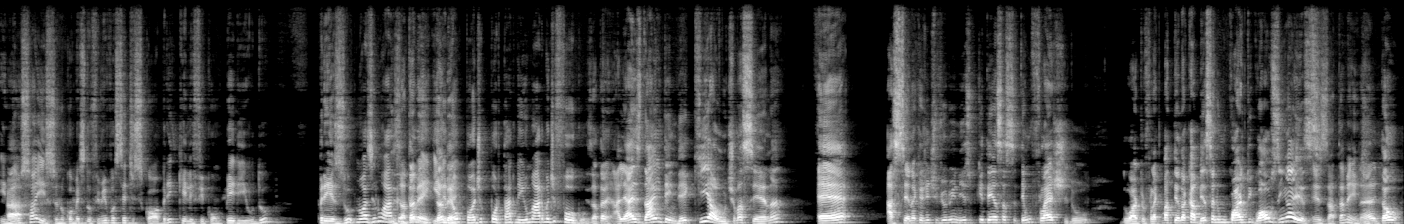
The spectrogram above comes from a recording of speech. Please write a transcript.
E não só isso, no começo do filme você descobre que ele ficou um período preso no asilo Arkham Exatamente, também. E também. ele não pode portar nenhuma arma de fogo. Exatamente. Aliás, dá a entender que a última cena é a cena que a gente viu no início, porque tem essa tem um flash do, do Arthur Fleck batendo a cabeça num quarto igualzinho a esse. Exatamente. Né? Então,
